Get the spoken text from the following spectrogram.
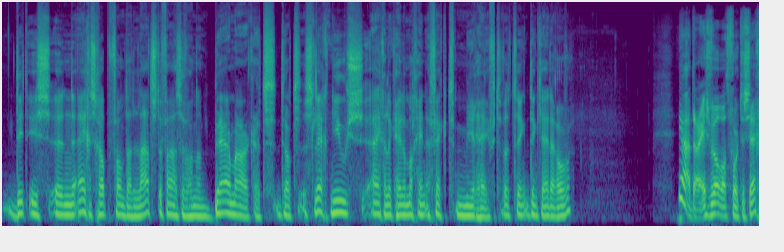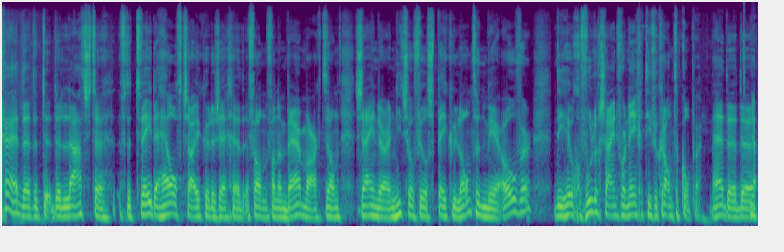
dit is een eigenschap van de laatste fase van een bear market. Dat slecht nieuws eigenlijk helemaal geen effect meer heeft. Wat denk jij daarover? Ja, daar is wel wat voor te zeggen. De, de, de laatste, of de tweede helft zou je kunnen zeggen van, van een bearmarkt. Dan zijn er niet zoveel speculanten meer over. die heel gevoelig zijn voor negatieve krantenkoppen. De, de,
